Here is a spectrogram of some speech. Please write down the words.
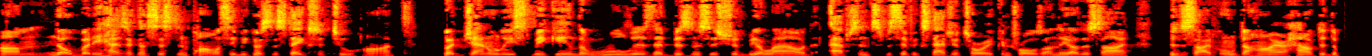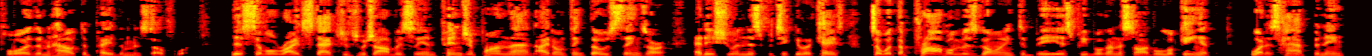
Um, nobody has a consistent policy because the stakes are too high. But generally speaking, the rule is that businesses should be allowed, absent specific statutory controls on the other side, to decide whom to hire, how to deploy them, and how to pay them, and so forth. There's civil rights statutes which obviously impinge upon that. I don't think those things are at issue in this particular case. So what the problem is going to be is people are going to start looking at what is happening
